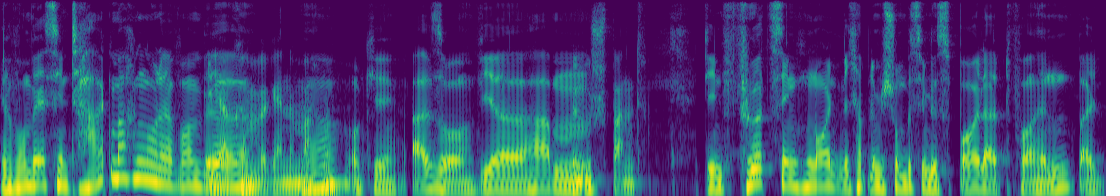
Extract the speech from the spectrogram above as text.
ja, wollen wir erst den Tag machen oder wollen wir. Ja, können wir gerne machen. Ja, okay. Also, wir Bin haben gespannt. den 14.09. Ich habe nämlich schon ein bisschen gespoilert vorhin, weil,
